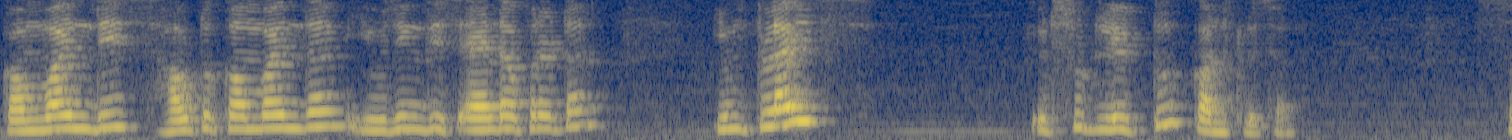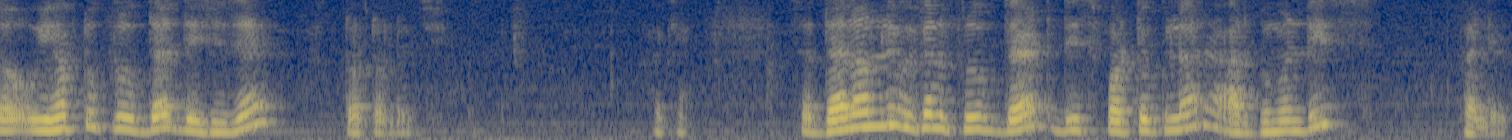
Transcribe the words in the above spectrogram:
combine this. How to combine them? Using this AND operator. Implies it should lead to conclusion. So we have to prove that this is a tautology. Okay so then only we can prove that this particular argument is valid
